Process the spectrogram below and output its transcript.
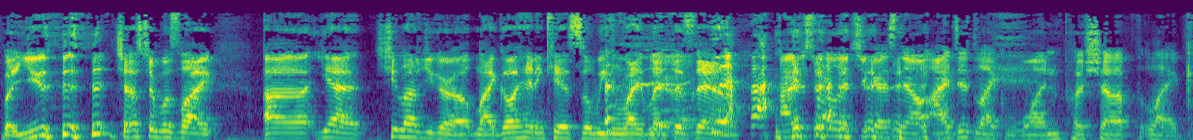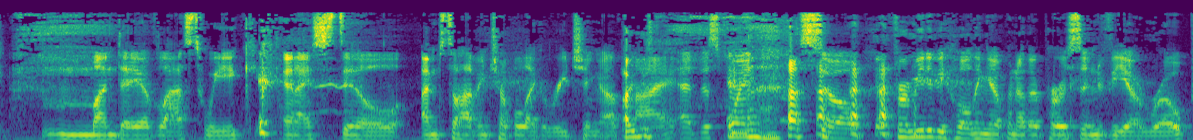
But you, Chester was like, uh, "Yeah, she loved you, girl. Like, go ahead and kiss so we can like let this down." I just want to let you guys know I did like one push up like Monday of last week, and I still I'm still having trouble like reaching up you- high at this point. so for me to be holding up another person via rope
